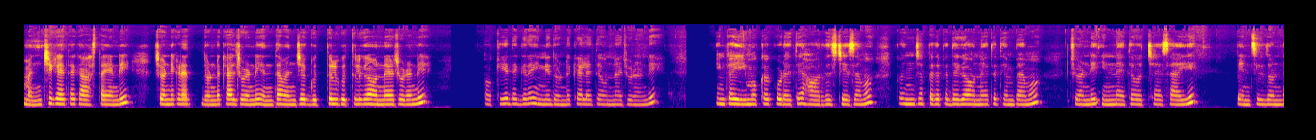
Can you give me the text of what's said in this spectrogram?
మంచిగా అయితే కాస్తాయండి. చూడండి ఇక్కడ దొండకాయలు చూడండి. ఎంత మంచిగా గుత్తులు గుత్తులుగా ఉన్నాయో చూడండి. ఒకే దగ్గర ఇన్ని దొండకాయలు అయితే ఉన్నాయి చూడండి. ఇంకా ఈ మొక్క కూడా అయితే హార్వెస్ట్ చేసాము. కొంచెం పెద్ద పెద్దగా ఉన్నాయితే తెంపాము. చూడండి ఇన్ని అయితే వచ్చేసాయి. పెన్సిల్ దొండ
